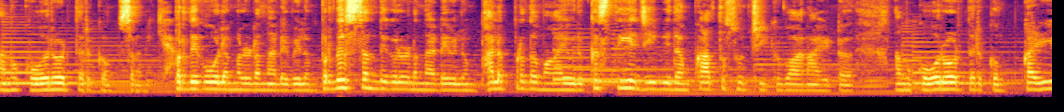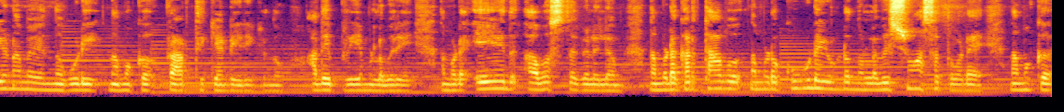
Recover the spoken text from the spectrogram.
നമുക്ക് ഓരോരുത്തർക്കും ശ്രമിക്കാം. പ്രതികൂലങ്ങളുടെ നടുവിലും പ്രതിസന്ധികളുടെ നടുവിലും ഫലപ്രദമായ ഒരു ക്രിസ്തീയ ജീവിതം കാത്തുസൂക്ഷിക്കുവാനായിട്ട് നമുക്ക് ഓരോരുത്തർക്കും കഴിയണമേ എന്നുകൂടി നമുക്ക് പ്രാർത്ഥിക്കേണ്ടിയിരിക്കുന്നു. അതേ പ്രിയമുള്ളവരെ നമ്മുടെ ഏത് അവസ്ഥകളിലും നമ്മുടെ കർത്താവ് നമ്മുടെ കൂടെയുണ്ടെന്നുള്ള വിശ്വാസത്തോടെ നമുക്ക്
